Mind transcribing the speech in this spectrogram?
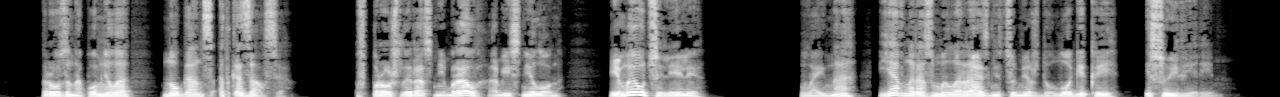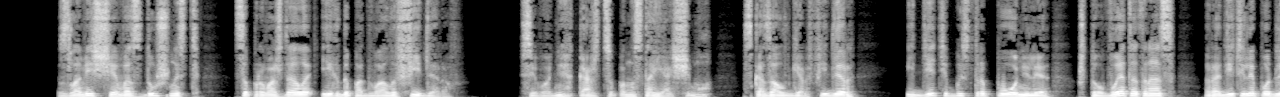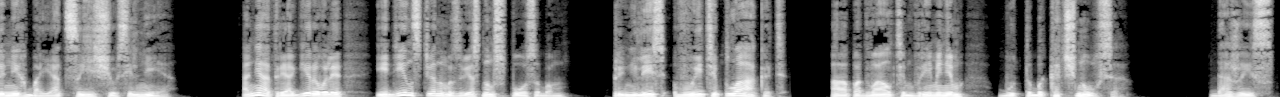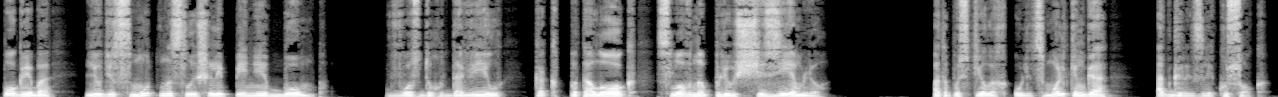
Роза напомнила, но Ганс отказался. «В прошлый раз не брал», — объяснил он, — «и мы уцелели». Война явно размыла разницу между логикой и суеверием. Зловещая воздушность сопровождала их до подвала Фидлеров. «Сегодня, кажется, по-настоящему», — сказал Гер Фидлер, и дети быстро поняли, что в этот раз родители подле них боятся еще сильнее. Они отреагировали единственным известным способом — принялись выйти плакать, а подвал тем временем будто бы качнулся. Даже из погреба люди смутно слышали пение бомб. Воздух давил, как потолок, словно плюща землю. От опустелых улиц Молькинга отгрызли кусок.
